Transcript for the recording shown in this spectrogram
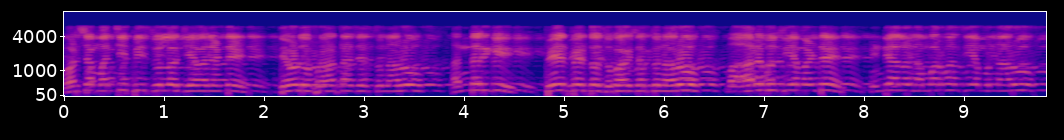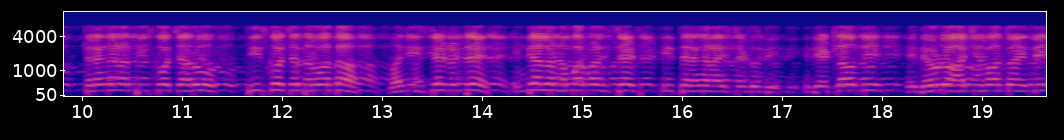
వర్షం మంచి పీస్ఫుల్లో చేయాలంటే దేవుడు ప్రార్థన చేస్తున్నారు. అందరికి పేరు పేరుతో శుభాకాంక్షలు చెప్తున్నారు. మా ఆనబుల్ సీఎం అంటే ఇండియాలో నంబర్ వన్ సీఎం ఉన్నారు. తెలంగాణ తీసుకొచ్చారు. తీసుకొచ్చిన తర్వాత మంచి స్టేట్ అంటే ఇండియాలో నంబర్ వన్ స్టేట్ ఈ తెలంగాణ స్టేట్ ఉంది. ఇది ఎట్లా ఉంది? ఈ దేవుడు ఆశీర్వాదంతో అయింది.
